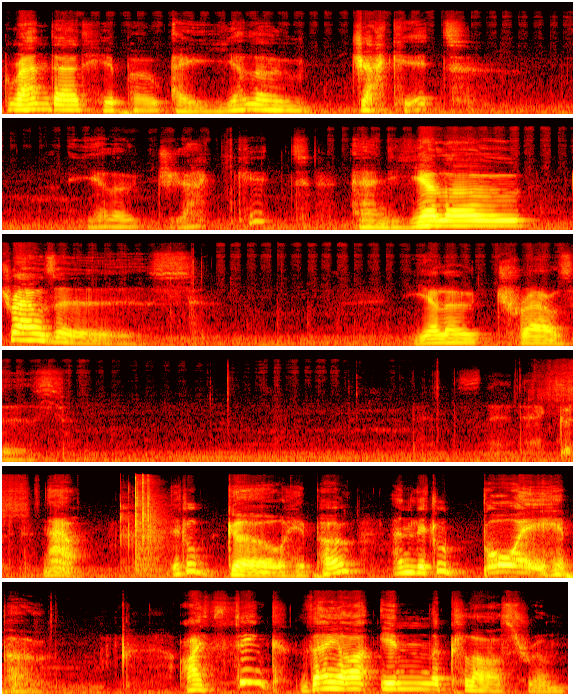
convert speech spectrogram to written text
Grandad Hippo a yellow jacket, yellow jacket, and yellow trousers. Yellow trousers. That's there, there. Good. Now, little girl hippo and little boy hippo. I think they are in the classroom.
